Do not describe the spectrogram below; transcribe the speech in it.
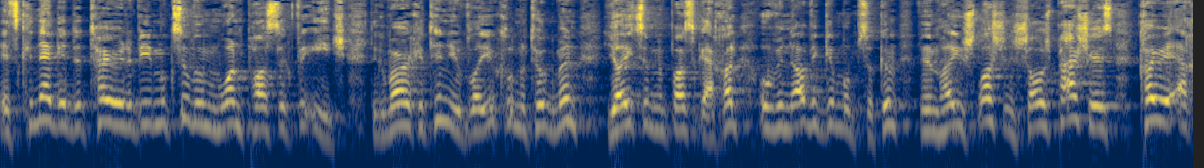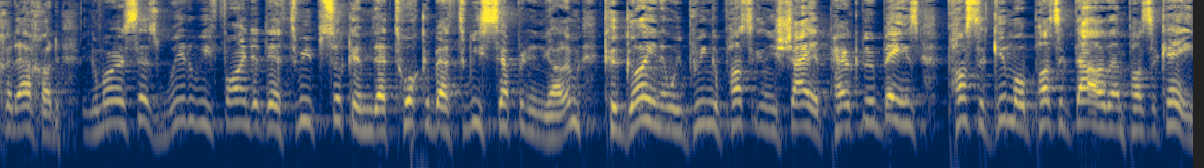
it's Keneged the Torah to be Muksuvim, one Pasuk for each. The Gemara continues, Vlayukul Matugman, Yaitzim and Pasuk Echad, Uvinavi Gimel Psukim, Vim Hayushlosh and Shalosh Pashas, Kari Echad Echad. The Gemara says, where do we find that there are three Psukim that talk about three separate Inyanim? Kagayin, and we bring a Pasuk in Yeshaya, Parak Beis, Pasuk Gimel, Pasuk Dalad, and Pasuk Hey.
